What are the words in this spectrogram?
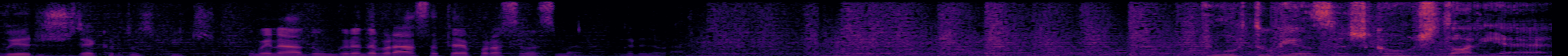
ler José Cardoso Pires. Combinado, um grande abraço, até a próxima semana. Um grande abraço. Portuguesas com História.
